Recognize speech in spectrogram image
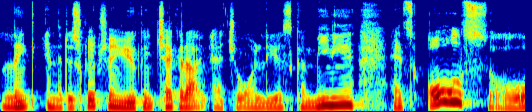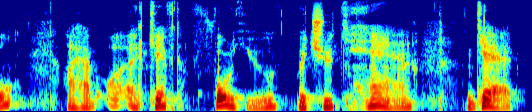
link in the description. You can check it out at your earliest convenience. And it's also, I have a gift for you, which you can get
